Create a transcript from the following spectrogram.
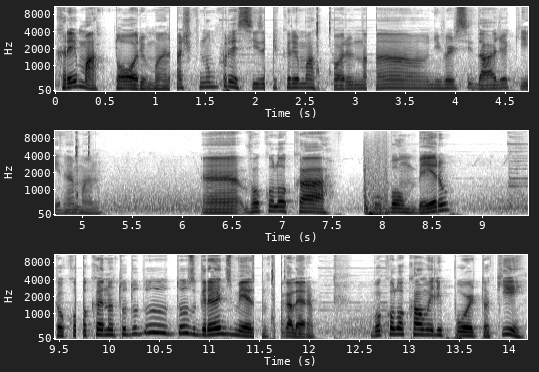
Crematório, mano. Acho que não precisa de crematório na universidade aqui, né, mano? É, vou colocar o bombeiro. Tô colocando tudo do, dos grandes mesmo, tá, galera? Vou colocar um heliporto aqui.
